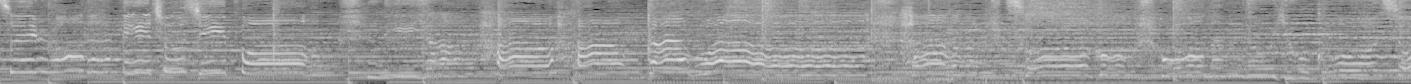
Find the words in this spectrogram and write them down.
脆弱的一触即破。你要好好把握。错过，我们都有过错，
